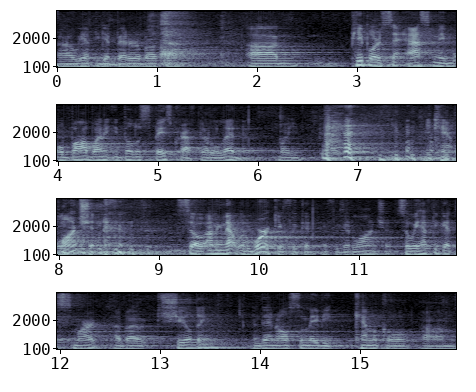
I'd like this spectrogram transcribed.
Uh, we have to get better about that. Um, people are asking me, well, Bob, why don't you build a spacecraft out of lead? Well, you, you can't launch it. so, I mean, that would work if we, could, if we could launch it. So we have to get smart about shielding and then also maybe chemical um,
